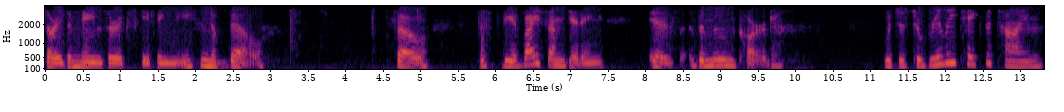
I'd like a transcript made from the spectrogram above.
Sorry, the names are escaping me. Nabel. So the, the advice I'm getting is the moon card, which is to really take the time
